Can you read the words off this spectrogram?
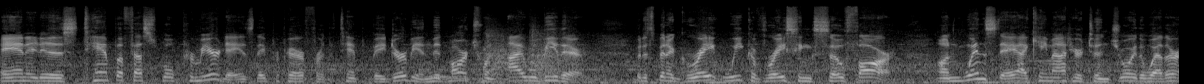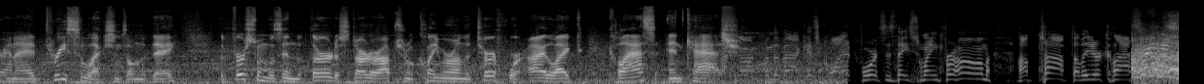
And it is Tampa Festival premiere day as they prepare for the Tampa Bay Derby in mid-March when I will be there. But it's been a great week of racing so far. On Wednesday, I came out here to enjoy the weather and I had three selections on the day. The first one was in the third, a starter optional claimer on the turf where I liked class and cash. From the back is quiet forces. They swing for home. Up top, the leader class. Class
